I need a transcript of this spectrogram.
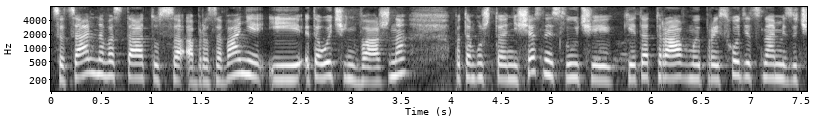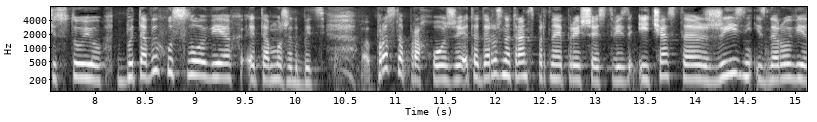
социального статуса, образования. И это очень важно, потому что несчастные случаи, какие-то травмы происходят с нами зачастую в бытовых условиях. Это может быть э, просто прохожие, это дорожно-транспортное происшествие. И часто жизнь и здоровье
